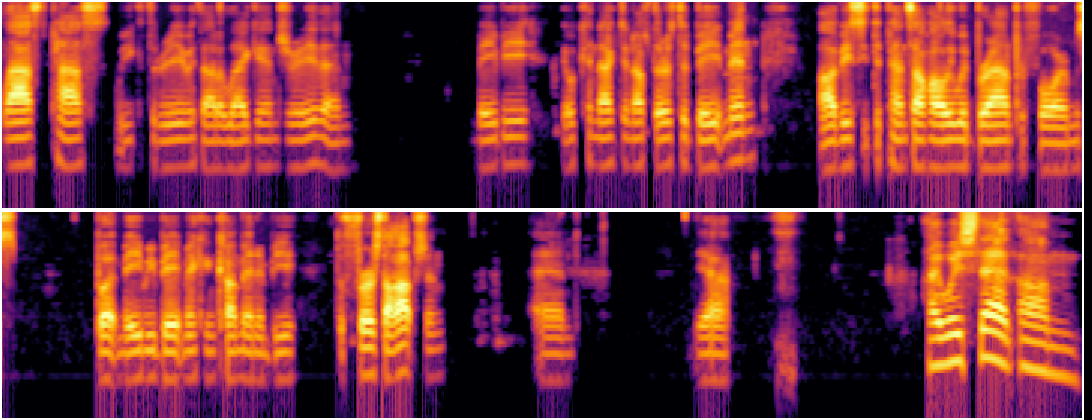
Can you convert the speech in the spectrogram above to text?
last past week three without a leg injury, then maybe he'll connect enough throws to Bateman. Obviously, depends how Hollywood Brown performs, but maybe Bateman can come in and be the first option. And yeah, I wish that um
